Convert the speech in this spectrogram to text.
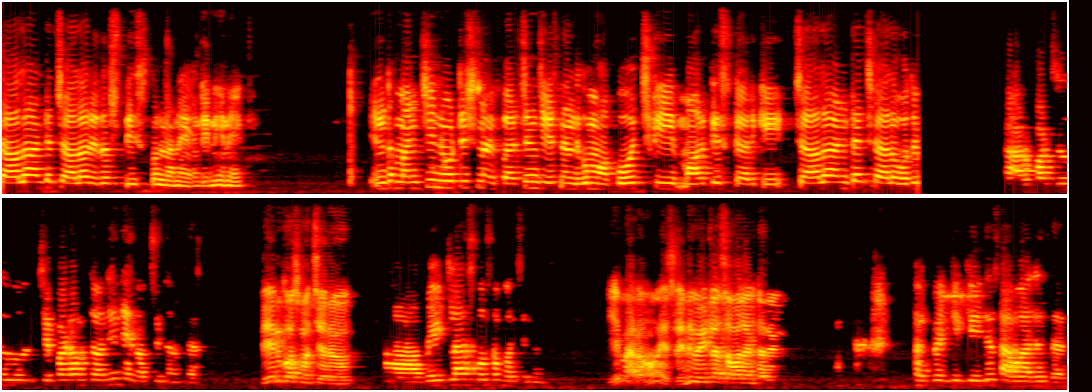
చాలా అంటే చాలా రిజల్ట్స్ తీసుకున్నానండి నేనైతే ఇంత మంచి న్యూట్రిషన్ నాకు పరిచయం చేసినందుకు మా కోచ్కి మార్కెస్ గారికి చాలా అంటే చాలా ఉదయం ఆడపడుచు చెప్పడంతో నేను సార్. దేనికోసం వచ్చారు? వెయిట్ లాస్ కోసం వచ్చినాను ఏం మేడం? అసలు ఎందుకు వెయిట్ లాస్ అవ్వాలంటారు? ట్వంటీ కేజెస్ అవ్వాలి సార్.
